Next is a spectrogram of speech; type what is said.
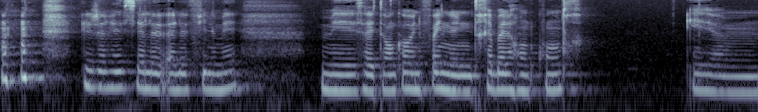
et j'ai réussi à le, filmer. Mais ça a été encore une fois une, très belle rencontre. Et, euh,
